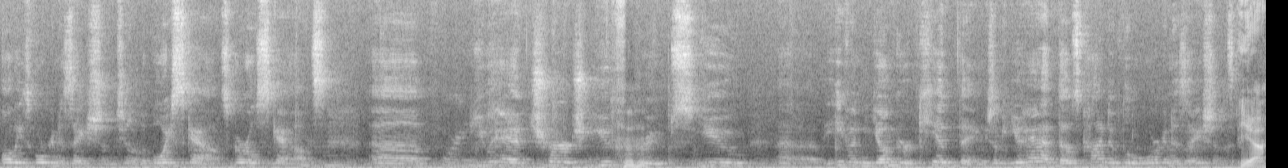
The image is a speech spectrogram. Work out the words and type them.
all these organizations, you know, the Boy Scouts, Girl Scouts. Um, you had church youth groups, you, uh, even younger kid things. I mean, you had those kind of little organizations. Yeah.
